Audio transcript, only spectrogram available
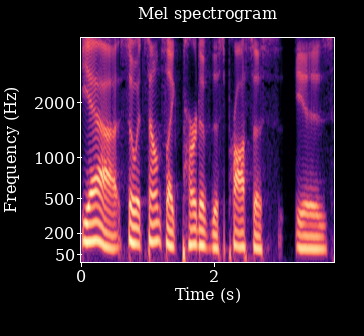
Yeah. So it sounds like part of this process is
